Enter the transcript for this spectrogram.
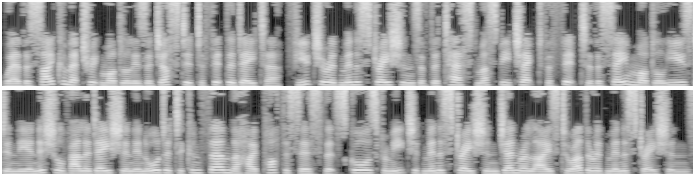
where the psychometric model is adjusted to fit the data, future administrations of the test must be checked for fit to the same model used in the initial validation in order to confirm the hypothesis that scores from each administration generalize to other administrations.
